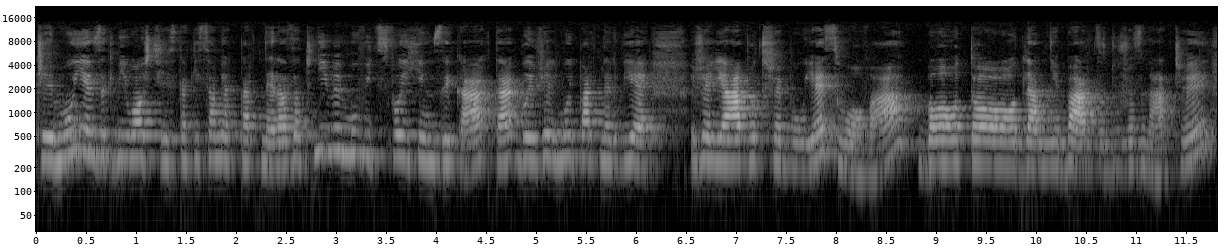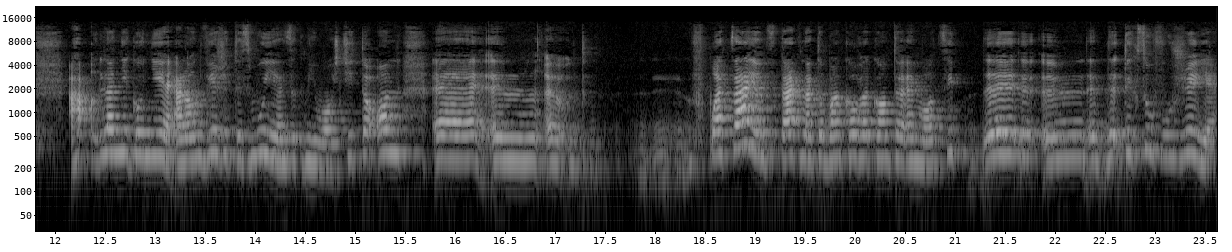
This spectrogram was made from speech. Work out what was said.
czy mój język miłości jest taki sam jak partnera. Zacznijmy mówić w swoich językach, tak? Bo jeżeli mój partner wie, że ja potrzebuję słowa, bo to dla mnie bardzo dużo znaczy, a dla niego nie, ale on wie, że to jest mój język miłości, to on e, e, d- wpłacając tak na to bankowe konto emocji, y, y, y, tych słów użyje.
